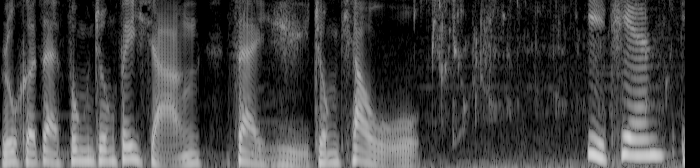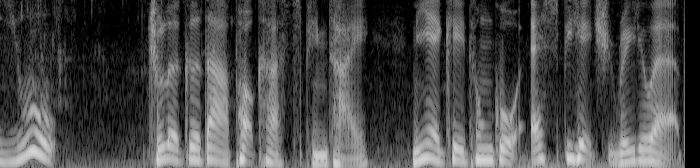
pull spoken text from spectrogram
如何在风中飞翔，在雨中跳舞。一天一物。除了各大 Podcast 平台，你也可以通过 SBH Radio App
